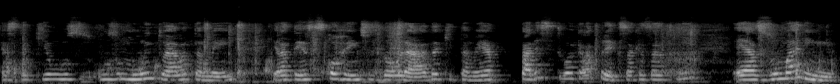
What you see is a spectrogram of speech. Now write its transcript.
Essa daqui eu uso, uso muito ela também. Ela tem essas correntes douradas, que também é parecida com aquela preta, só que essa aqui é azul marinho.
